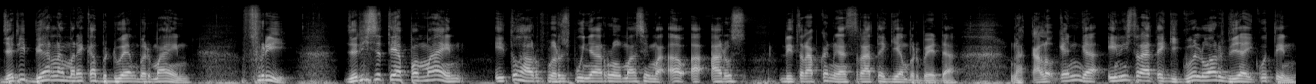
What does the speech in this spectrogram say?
jadi biarlah mereka berdua yang bermain free. Jadi setiap pemain itu harus harus punya role masing ma- eh, eh, harus diterapkan dengan strategi yang berbeda. Nah kalau Ken nggak, ini strategi gue lu harus bisa ikutin.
